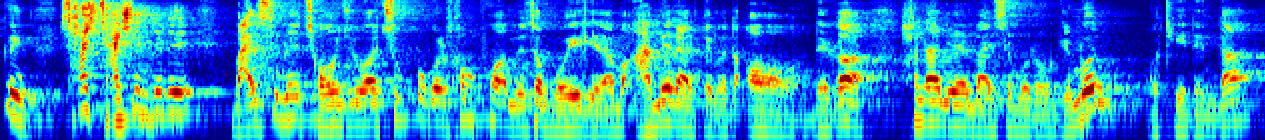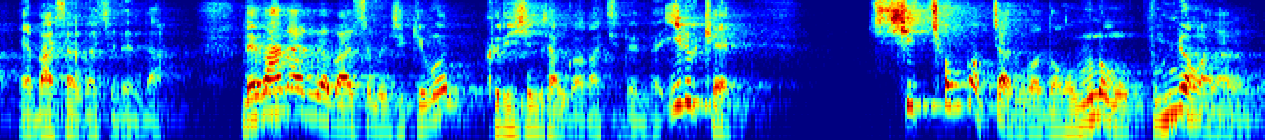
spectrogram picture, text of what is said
그 사실 자신들이 말씀의 저주와 축복을 선포하면서 뭐 얘기냐면 아멘 할 때마다 어 내가 하나님의 말씀을 어기면 어떻게 된다? 에바산같이 된다. 내가 하나님의 말씀을 지키면 그리심산과 같이 된다. 이렇게 시청각자가 너무너무 분명하다는 거예요.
